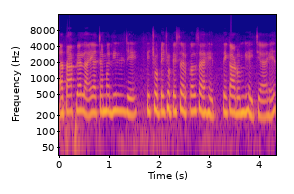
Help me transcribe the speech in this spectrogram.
आता आपल्याला याच्यामधील जे ते छोटे छोटे सर्कल्स आहेत ते काढून घ्यायचे आहेत.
